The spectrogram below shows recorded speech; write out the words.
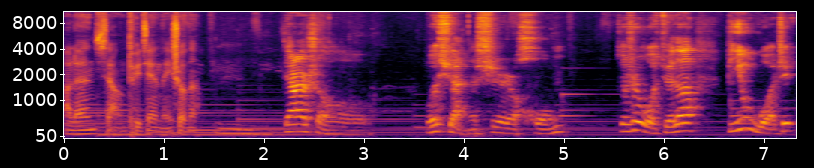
阿兰想推荐哪首呢？嗯，第二首我选的是《红》，就是我觉得比我这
